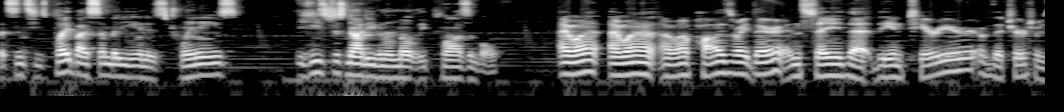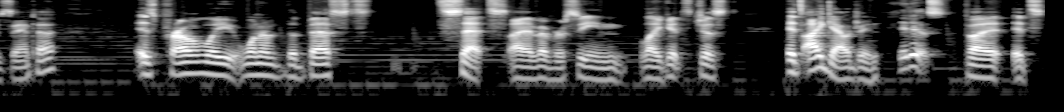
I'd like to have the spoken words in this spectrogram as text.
but since he's played by somebody in his 20s, he's just not even remotely plausible. I want I want I want to pause right there and say that the interior of the Church of Santa is probably one of the best sets I have ever seen. Like it's just it's eye gouging, It is. but it's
